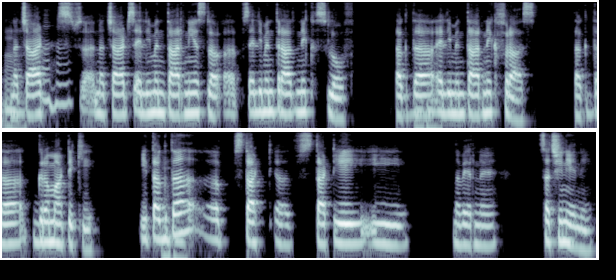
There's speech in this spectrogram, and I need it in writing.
М. Начать, Мгм. с, начать с, элементарных слов, э, с элементарных слов, тогда Мгм. элементарных фраз, тогда грамматики. И тогда э, стат, э, статьи и, наверное, сочинений.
